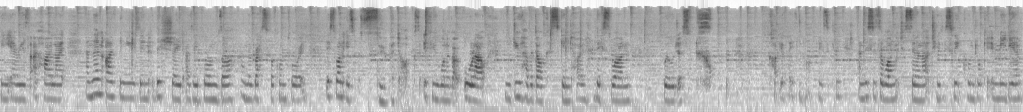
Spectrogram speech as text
the areas that I highlight and then I've been using this shade as a bronzer and the rest for contouring. This one is super dark so if you want to go all out you do have a darker skin tone this one will just cut your face in half basically. And this is the one which is similar to the Sleek contour kit in medium.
